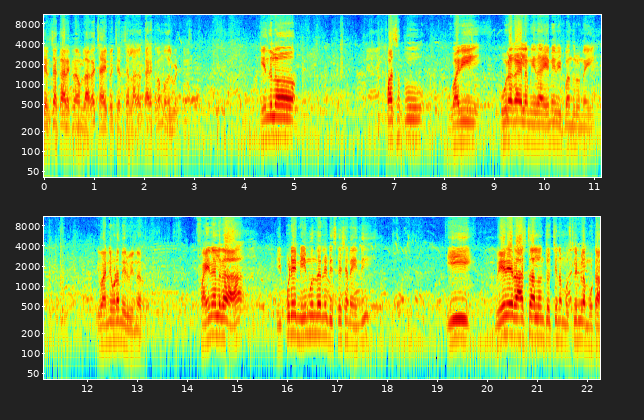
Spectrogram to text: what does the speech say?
చర్చా కార్యక్రమం లాగా చాయ్ పే చర్చ లాగా కార్యక్రమం మొదలు పెట్టుకున్నాం ఇందులో పసుపు వరి కూరగాయల మీద ఏమేమి ఇబ్బందులు ఉన్నాయి? ఇవన్నీ కూడా మీరు విన్నారు. ఫైనల్గా ఇప్పుడే మీ ముందరనే డిస్కషన్ అయింది. ఈ వేరే రాష్ట్రాల నుంచి వచ్చిన ముస్లింల ముఠా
